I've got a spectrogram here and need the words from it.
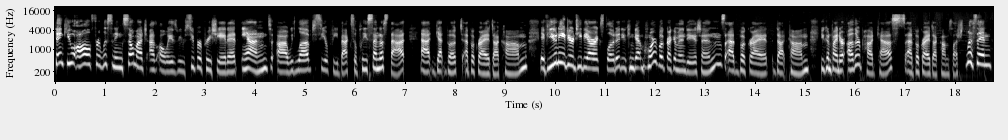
thank you all for listening so much. As always, we super appreciate it. And uh, we'd love to see your feedback. So please send us that at getbooked at bookriot.com. If you need your TBR exploded, you can get more book recommendations at bookriot.com. You can find our other podcasts at bookriot.com slash listen.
